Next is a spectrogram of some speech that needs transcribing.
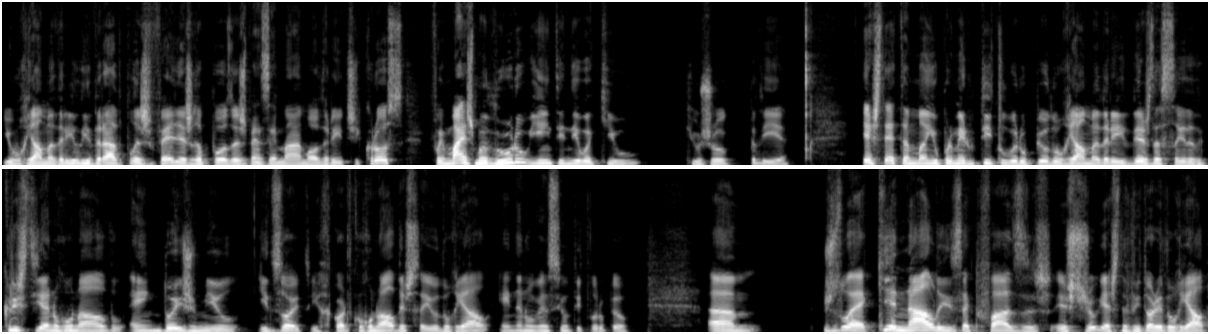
e o Real Madrid, liderado pelas velhas raposas Benzema, Modric e Kroos, foi mais maduro e entendeu aquilo que o jogo pedia. Este é também o primeiro título europeu do Real Madrid desde a saída de Cristiano Ronaldo em 2018. E recordo que o Ronaldo, desde que saiu do Real, ainda não venceu um título europeu. Um, Josué, que análise é que tu fazes este jogo e esta vitória do Real?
